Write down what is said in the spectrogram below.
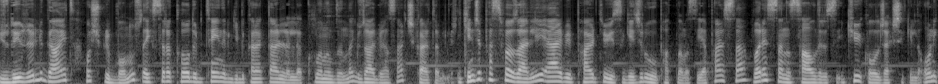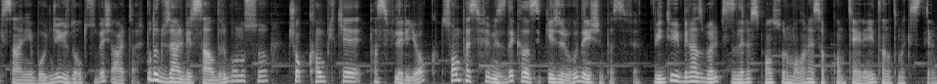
%150 gayet hoş bir bonus. Ekstra Cloud Retainer gibi karakterlerle kullanıldığında güzel bir hasar çıkartabilir. İkinci pasif özelliği eğer bir parti üyesi gece ruhu patlaması yaparsa Varessa'nın saldırısı 2 yük olacak şekilde 12 saniye boyunca %35 artar. Bu da güzel bir saldırı bonusu. Çok komplike pasifleri yok. Son pasifimiz de klasik gece ruhu değişim pasifi. Videoyu biraz bölüp sizlere sponsorum olan Hesap.com.tr'yi tanıtmak isterim.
